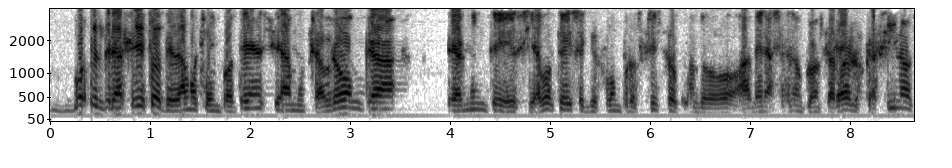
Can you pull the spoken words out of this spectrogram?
vos te enterás esto te da mucha impotencia, mucha bronca. Realmente, si a vos te dice que fue un proceso cuando amenazaron con cerrar los casinos,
